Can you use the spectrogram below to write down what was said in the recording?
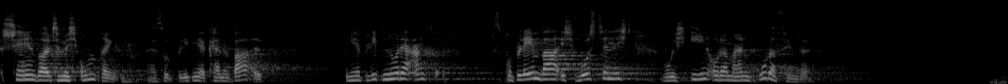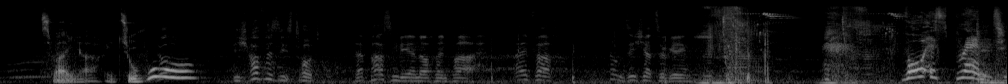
Shane wollte mich umbringen, also blieb mir keine Wahl. Mir blieb nur der Angriff. Das Problem war, ich wusste nicht, wo ich ihn oder meinen Bruder finde. Zwei Jahre zuvor. Ich hoffe, sie ist tot. Verpassen wir noch ein paar. Einfach, um sicher zu gehen. Wo ist Brent?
